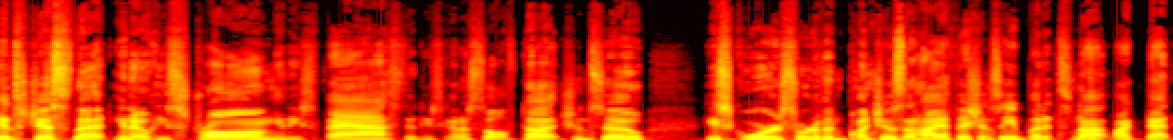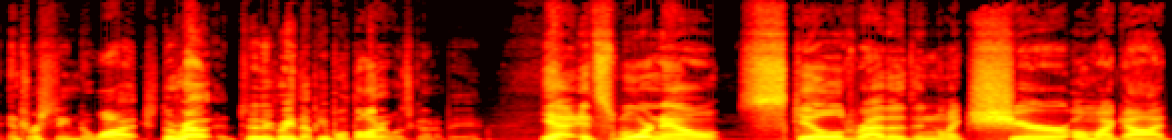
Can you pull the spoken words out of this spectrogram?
It's just that you know he's strong and he's fast and he's got a soft touch, and so he scores sort of in bunches at high efficiency. But it's not like that interesting to watch the rel- to the degree that people thought it was going to be. Yeah, it's more now skilled rather than like sheer. Oh my god,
